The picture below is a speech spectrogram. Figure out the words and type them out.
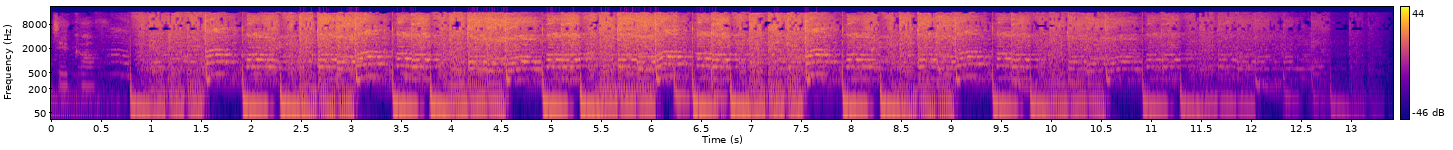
Take off.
